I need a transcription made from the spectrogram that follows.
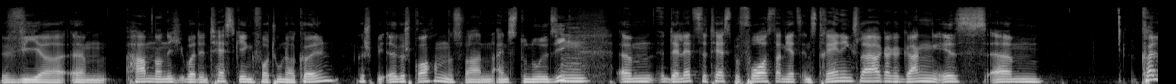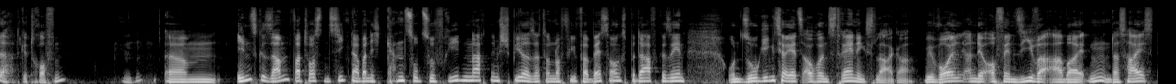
Wir ähm, haben noch nicht über den Test gegen Fortuna Köln äh, gesprochen. Das war ein 1 zu 0 Sieg. Ähm, der letzte Test, bevor es dann jetzt ins Trainingslager gegangen ist. Ähm, Kölle hat getroffen. Ähm, insgesamt war Thorsten Ziegner aber nicht ganz so zufrieden nach dem Spiel, also hat er noch viel Verbesserungsbedarf gesehen. Und so ging es ja jetzt auch ins Trainingslager. Wir wollen an der Offensive arbeiten. Das heißt,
